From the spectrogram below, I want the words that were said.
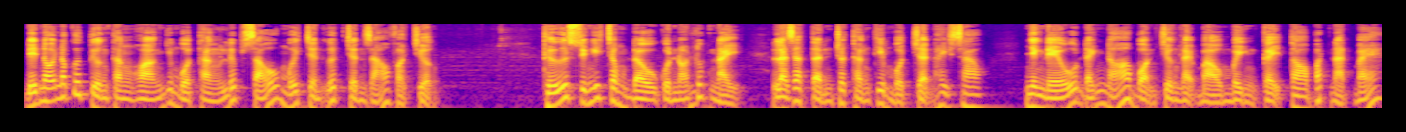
Đến nỗi nó cứ tưởng thằng Hoàng như một thằng lớp 6 mới chân ướt chân giáo vào trường. Thứ suy nghĩ trong đầu của nó lúc này là ra tận cho thằng kia một trận hay sao? Nhưng nếu đánh nó bọn trường lại bảo mình cậy to bắt nạt bé.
